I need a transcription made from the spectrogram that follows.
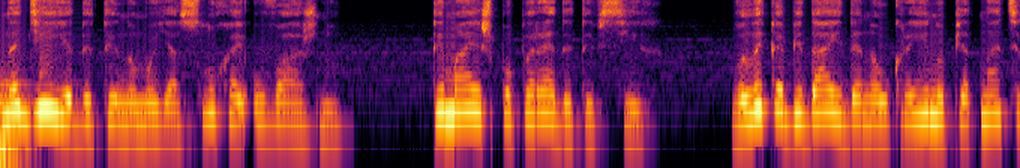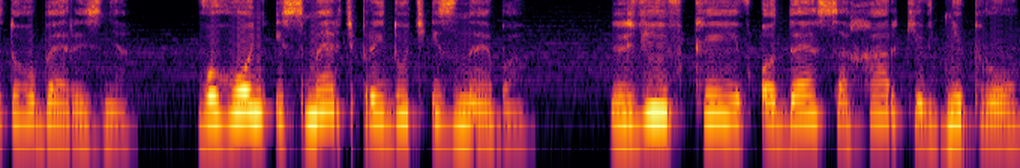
Надія, дитино моя, слухай уважно. Ти маєш попередити всіх. Велика біда йде на Україну 15 березня. Вогонь і смерть прийдуть із неба. Львів, Київ, Одеса, Харків, Дніпро.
